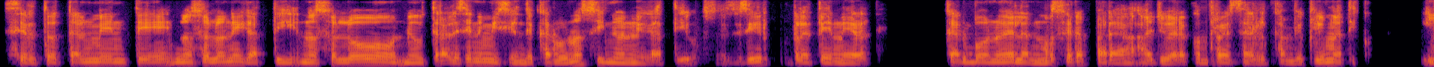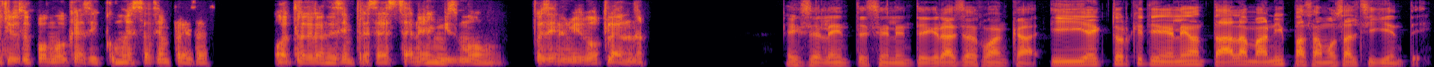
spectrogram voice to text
ser totalmente no solo no solo neutrales en emisión de carbono, sino negativos, es decir, retener carbono de la atmósfera para ayudar a contrarrestar el cambio climático. Y yo supongo que así como estas empresas, otras grandes empresas están en el mismo, pues en el mismo plan, ¿no? Excelente, excelente. Gracias, Juanca. Y Héctor, que tiene levantada la mano y pasamos al siguiente.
